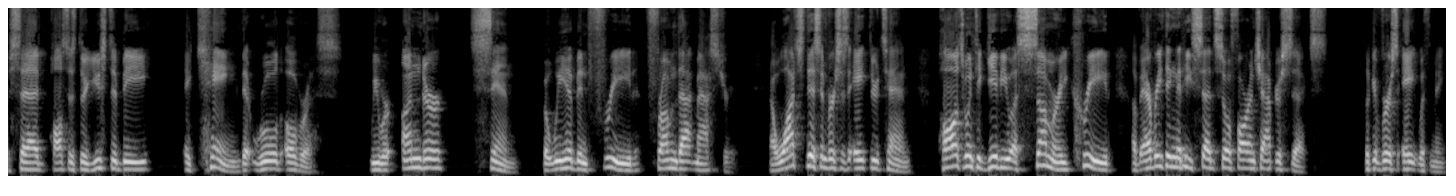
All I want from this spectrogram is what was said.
said, Paul says, there used to be a king that ruled over us. We were under sin, but we have been freed from that mastery. Now, watch this in verses 8 through 10. Paul is going to give you a summary creed of everything that he said so far in chapter 6. Look at verse 8 with me.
